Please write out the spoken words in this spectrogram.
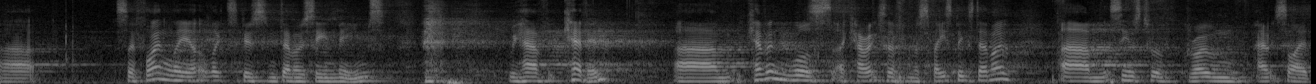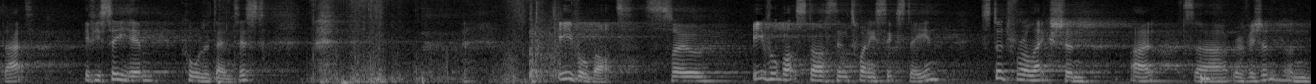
Uh, so finally, I'd like to do some demo scene memes. we have Kevin. Um, Kevin was a character from a Space Pigs demo um, that seems to have grown outside that. If you see him, call a dentist. Evilbot. So Evilbot started in 2016, stood for election at uh, Revision and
